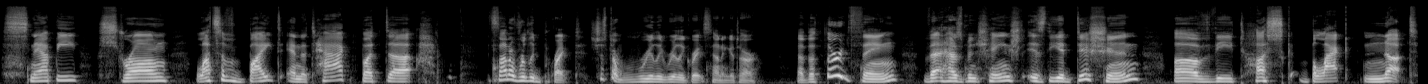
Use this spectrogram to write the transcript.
snappy, strong, lots of bite and attack, but uh, it's not overly bright. It's just a really, really great sounding guitar. Now, the third thing that has been changed is the addition of the TUSQ Black Nut,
